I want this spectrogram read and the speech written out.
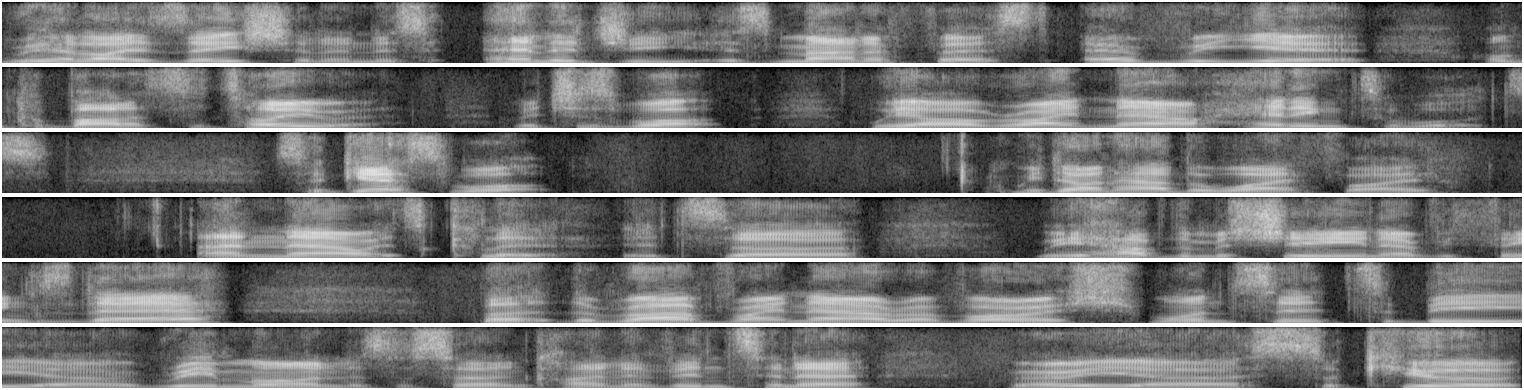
realization and this energy is manifest every year on Kabbalah Torah, which is what we are right now heading towards. So guess what? We don't have the Wi-Fi, and now it's clear. It's uh, we have the machine, everything's there, but the Rav right now, Rav Arush, wants it to be uh, Rimon. It's a certain kind of internet, very uh, secure.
